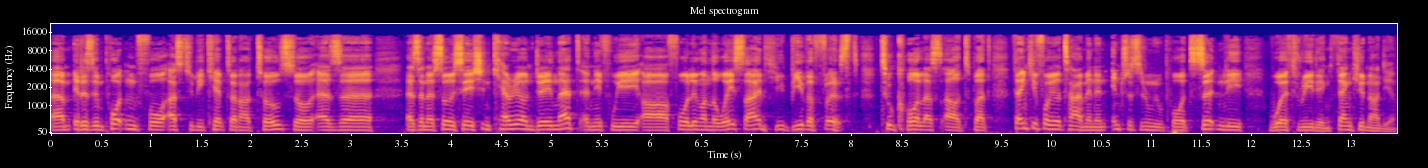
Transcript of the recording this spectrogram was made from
um, it is important for us to be kept on our toes. So, as a as an association, carry on doing that. And if we are falling on the wayside, you be the first to call us out. But thank you for your time and an interesting report. Certainly worth reading. Thank you, Nadia.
